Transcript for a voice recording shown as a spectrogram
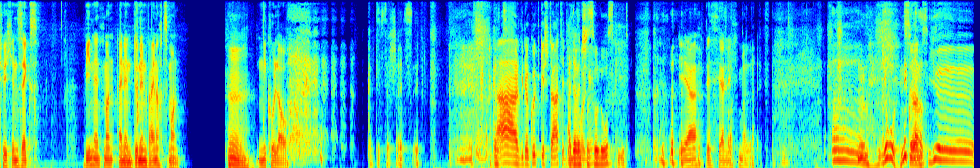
Türchen 6. Wie nennt man einen dünnen Weihnachtsmann? Hm. Nikolau. Gott, ist der Scheiße. Ah, wieder gut gestartet. Alter, wenn es schon so losgeht. Ja, das ist herrlich. Fuck my life. Ähm, jo, Nikolaus, yeah.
